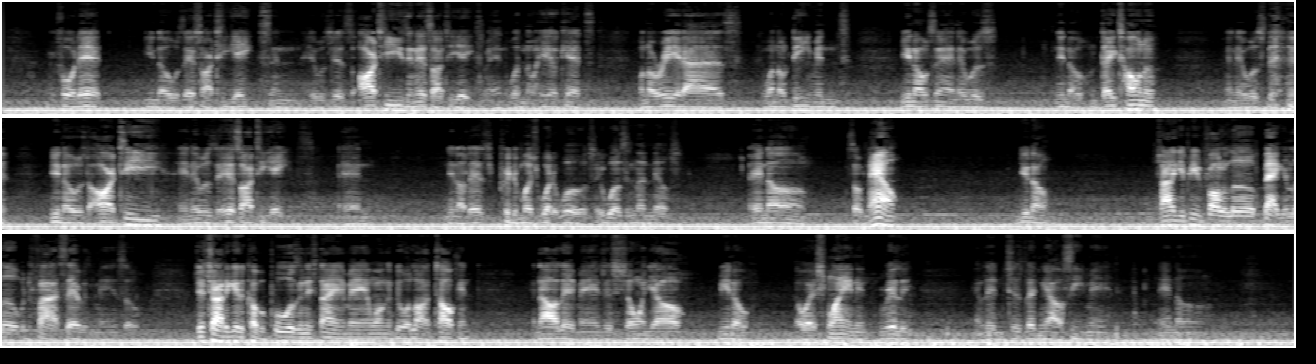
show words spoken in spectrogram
before that, you know, it was SRT8s and it was just RTs and SRT8s, man. It wasn't no Hellcats, wasn't no Red Eyes, wasn't no Demons. You know what I'm saying? It was, you know, Daytona and it was the, you know, it was the RT and it was the SRT8s. And, you know, that's pretty much what it was. It wasn't nothing else. And um, so now, you know, trying to get people to fall in love, back in love with the five sevens, man. So just trying to get a couple pulls in this thing, man. Want to do a lot of talking and all that, man. Just showing y'all, you know, or explaining really, and then just letting y'all see, man. And uh,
